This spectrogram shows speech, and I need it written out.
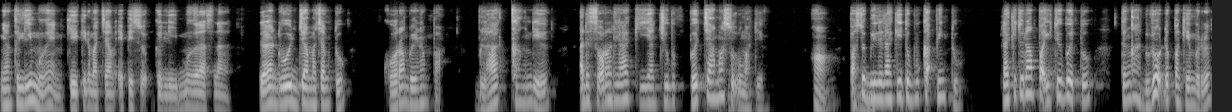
yang kelima kan, kira-kira macam episod kelima lah senang. Dalam dua jam macam tu, korang boleh nampak belakang dia ada seorang lelaki yang cuba pecah masuk rumah dia. Ha, lepas tu bila lelaki tu buka pintu, lelaki tu nampak YouTuber tu tengah duduk depan kamera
